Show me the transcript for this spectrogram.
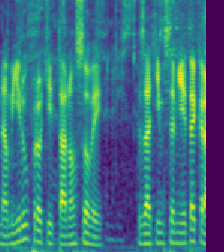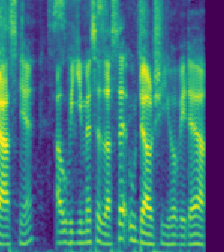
na míru proti Thanosovi. Zatím se mějte krásně a uvidíme se zase u dalšího videa.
